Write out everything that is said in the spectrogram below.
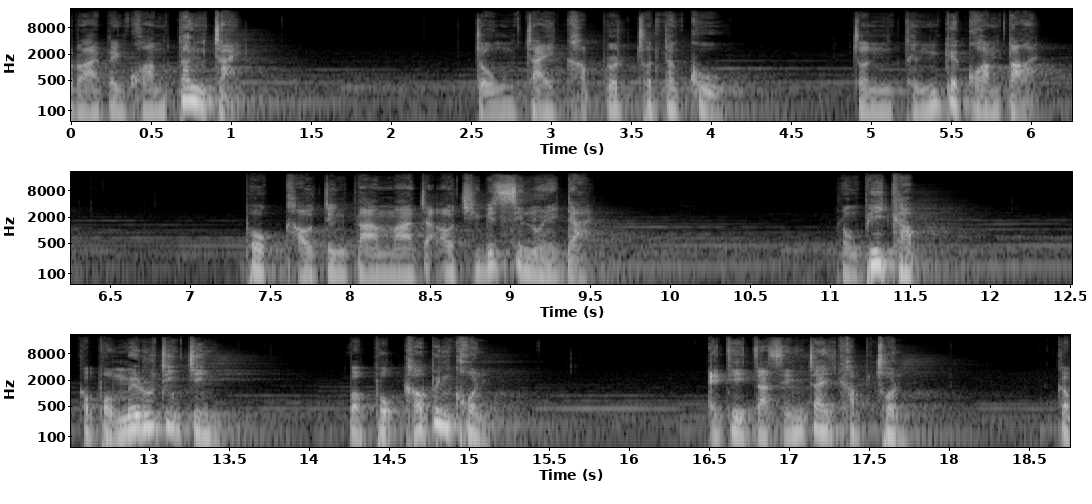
กลายเป็นความตั้งใจ จงใจขับรถชนทั้งคู่ จนถึงแก่ความตาย พวกเขาจึงตามมาจะเอาชีวิตสีนนท์ให้ได้หลวงพี่ครับ ก็ผมไม่รู้จริง ๆ ว่าพวกเขาเป็นคน ไอ้ที่ตัดสินใจขับชน ก็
